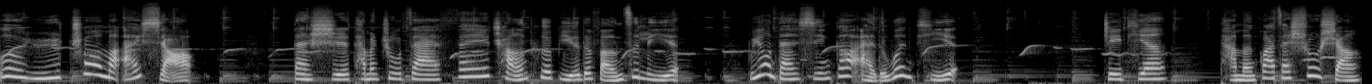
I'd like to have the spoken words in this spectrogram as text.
鳄鱼这么矮小，但是他们住在非常特别的房子里。不用担心高矮的问题。这一天，他们挂在树上，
